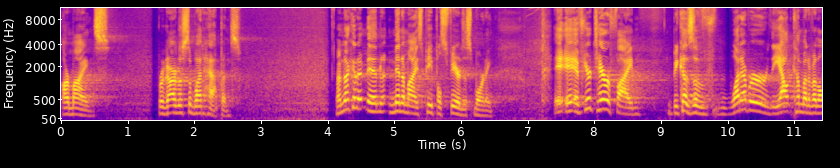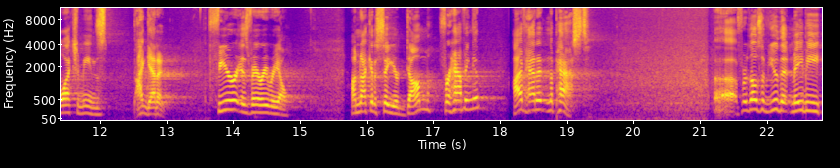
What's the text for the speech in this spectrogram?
our minds, regardless of what happens. I'm not going to min- minimize people's fear this morning. If you're terrified because of whatever the outcome of an election means, I get it. Fear is very real. I'm not going to say you're dumb for having it. I've had it in the past. Uh, for those of you that maybe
